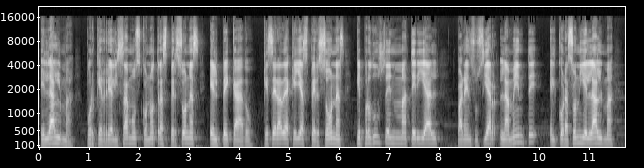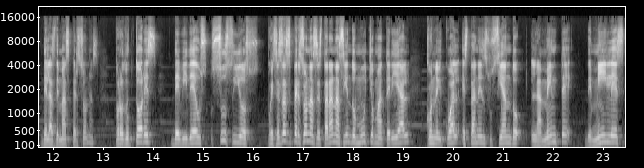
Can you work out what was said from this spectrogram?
el alma, porque realizamos con otras personas el pecado. ¿Qué será de aquellas personas que producen material para ensuciar la mente el corazón y el alma de las demás personas, productores de videos sucios, pues esas personas estarán haciendo mucho material con el cual están ensuciando la mente de miles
